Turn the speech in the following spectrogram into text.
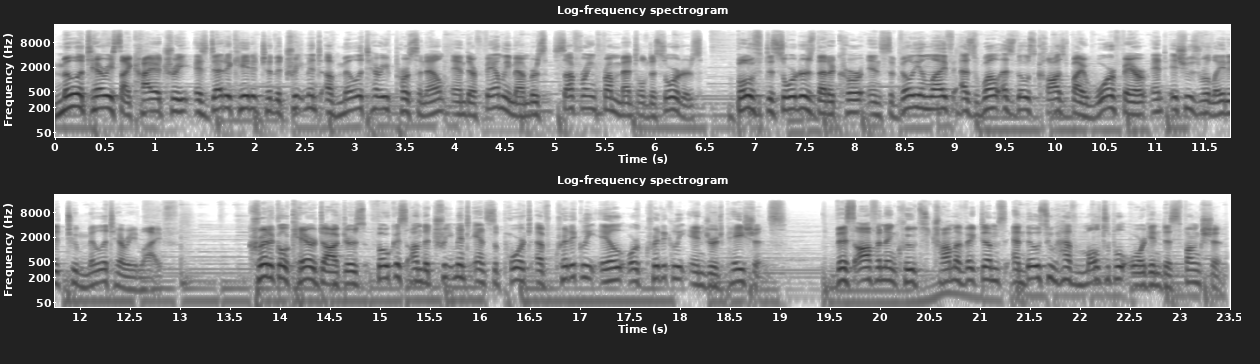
Military psychiatry is dedicated to the treatment of military personnel and their family members suffering from mental disorders, both disorders that occur in civilian life as well as those caused by warfare and issues related to military life. Critical care doctors focus on the treatment and support of critically ill or critically injured patients. This often includes trauma victims and those who have multiple organ dysfunction.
